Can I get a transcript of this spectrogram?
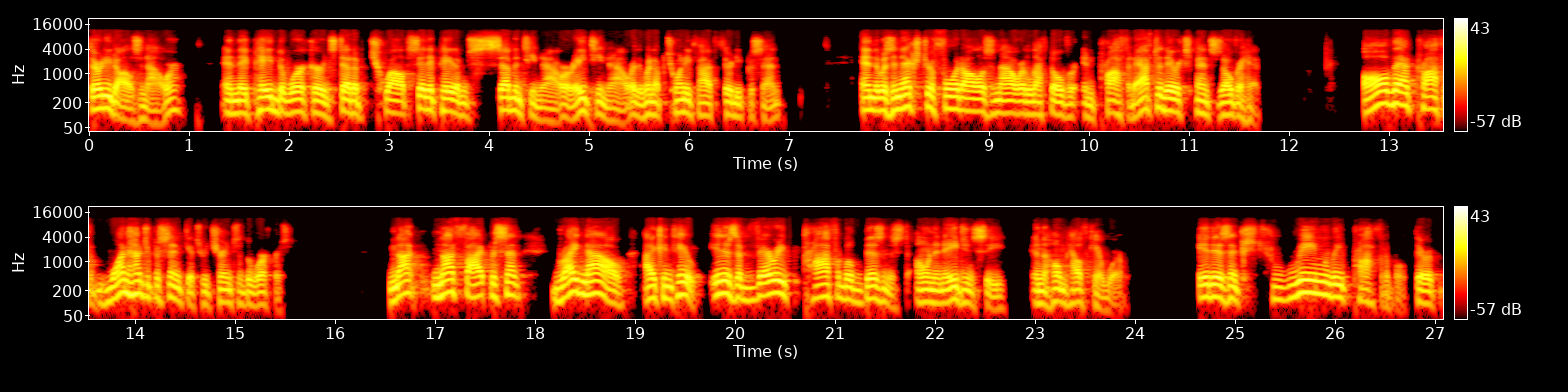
$30 an hour, and they paid the worker instead of 12, say they paid them 17 an hour or 18 an hour, they went up 25, 30%. And there was an extra $4 an hour left over in profit after their expenses overhead. All that profit, 100% gets returned to the workers. Not, not 5%. Right now, I can tell you, it is a very profitable business to own an agency in the home healthcare world. It is extremely profitable. There are,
